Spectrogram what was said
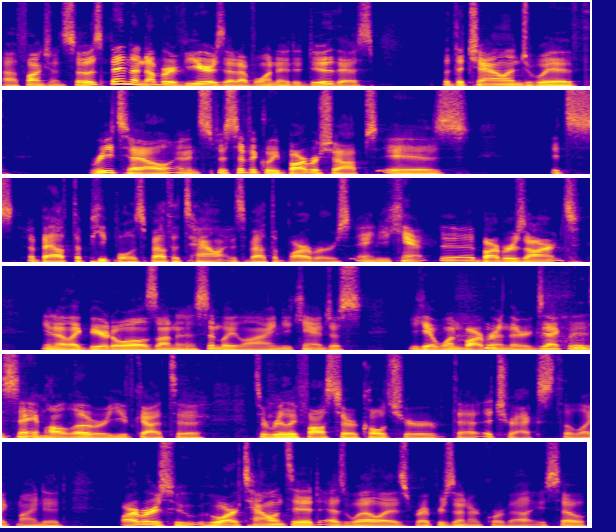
uh, functions. So it's been a number of years that I've wanted to do this, but the challenge with retail and specifically barbershops is it's about the people, it's about the talent, it's about the barbers, and you can't. Uh, barbers aren't you know like beard oils on an assembly line. You can't just you get one barber and they're exactly the same all over. You've got to to really foster a culture that attracts the like-minded barbers who who are talented as well as represent our core values. So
